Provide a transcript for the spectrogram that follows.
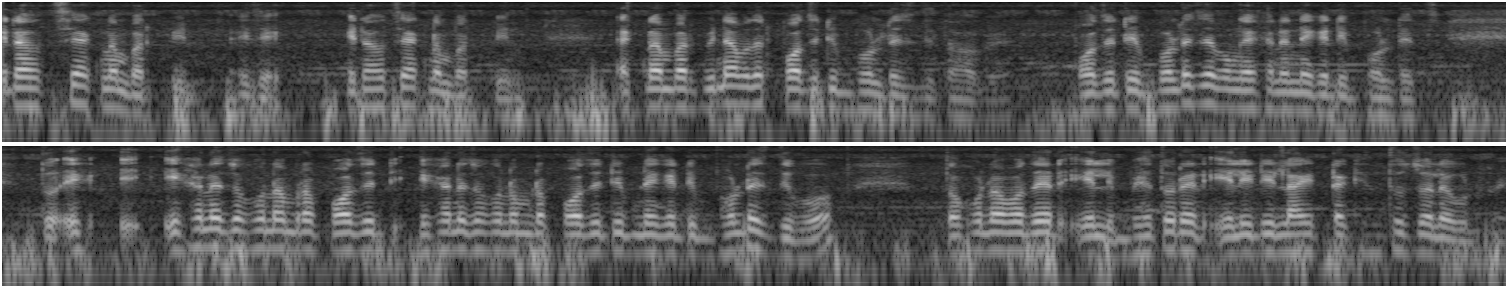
এটা হচ্ছে এক নাম্বার পিন এই যে, এটা হচ্ছে এক নাম্বার পিন এক নাম্বার পিনে আমাদের পজিটিভ ভোল্টেজ দিতে হবে। পজিটিভ ভোল্টেজ এবং এখানে নেগেটিভ ভোল্টেজ তো এখানে যখন আমরা পজিটিভ এখানে যখন আমরা পজিটিভ নেগেটিভ ভোল্টেজ দিব, তখন আমাদের এল ভেতরের এলইডি লাইটটা কিন্তু জ্বলে উঠবে।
